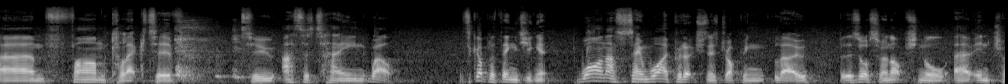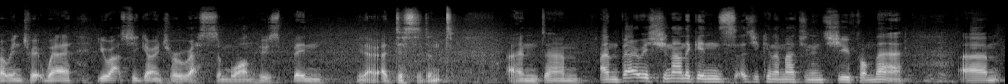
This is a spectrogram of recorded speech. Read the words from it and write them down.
um, farm collective to ascertain. Well, there's a couple of things you can get. One, ascertain why production is dropping low, but there's also an optional uh, intro into it where you're actually going to arrest someone who's been, you know, a dissident, and um, and various shenanigans, as you can imagine, ensue from there. Um,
